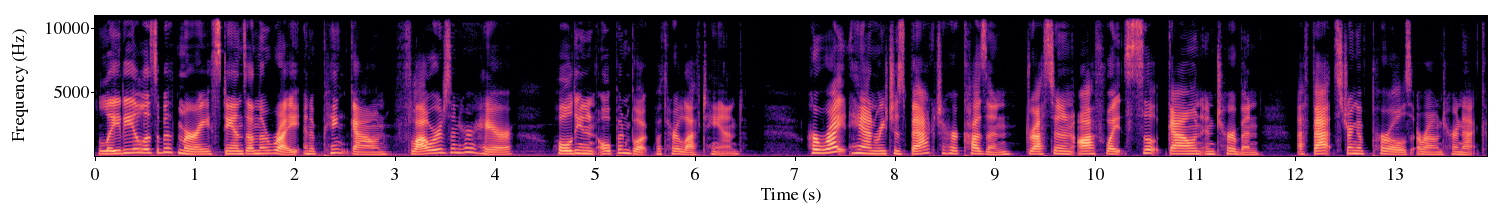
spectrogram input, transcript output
Lady Elizabeth Murray stands on the right in a pink gown, flowers in her hair, holding an open book with her left hand. Her right hand reaches back to her cousin, dressed in an off white silk gown and turban, a fat string of pearls around her neck.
